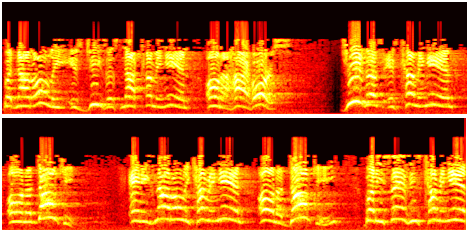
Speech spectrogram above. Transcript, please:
But not only is Jesus not coming in on a high horse, Jesus is coming in on a donkey. And he's not only coming in on a donkey, but he says he's coming in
